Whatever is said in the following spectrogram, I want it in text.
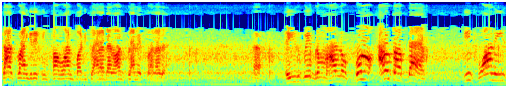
transmigrating from one body to another, one planet to another. এই রূপে ব্রহ্মাণ্ড কোন out of them, if one is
